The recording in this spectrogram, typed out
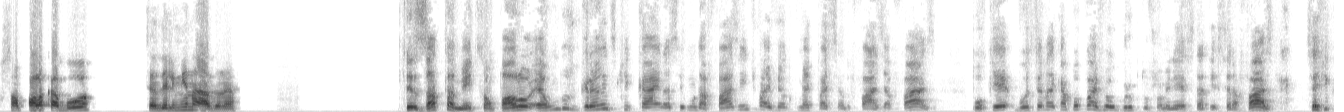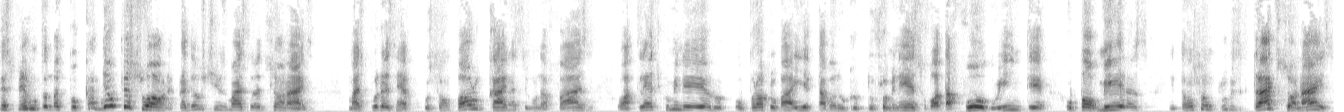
O São Paulo acabou sendo eliminado, né? Exatamente. São Paulo é um dos grandes que cai na segunda fase. A gente vai vendo como é que vai sendo fase a fase. Porque você daqui a pouco vai ver o grupo do Fluminense na terceira fase, você fica se perguntando, mas pô, cadê o pessoal, né? Cadê os times mais tradicionais? Mas, por exemplo, o São Paulo cai na segunda fase, o Atlético Mineiro, o próprio Bahia, que estava no grupo do Fluminense, o Botafogo, o Inter, o Palmeiras. Então, são clubes tradicionais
